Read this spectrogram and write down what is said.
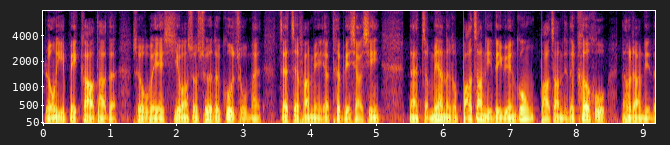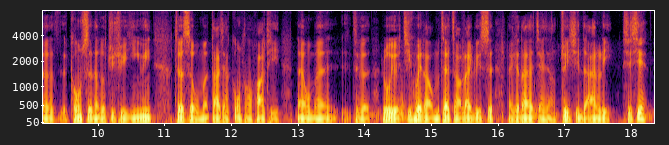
容易被告到的。所以我也希望说，所有的雇主们在这方面要特别小心。那怎么样能够保障你的员工，保障你的客户，能够让你的公司能够继续营运？这是我们大家共同的话题。那我们这个如果有机会的，我们再找赖律师来跟大家讲讲最新的案例。谢谢。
